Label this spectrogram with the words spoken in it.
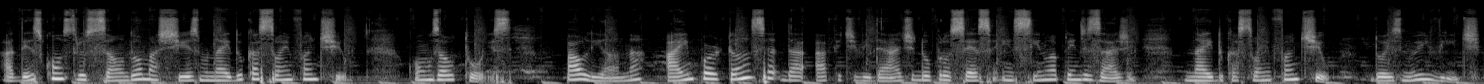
A Desconstrução do Machismo na Educação Infantil, com os autores Pauliana, a importância da afetividade no processo ensino-aprendizagem na educação infantil, 2020.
